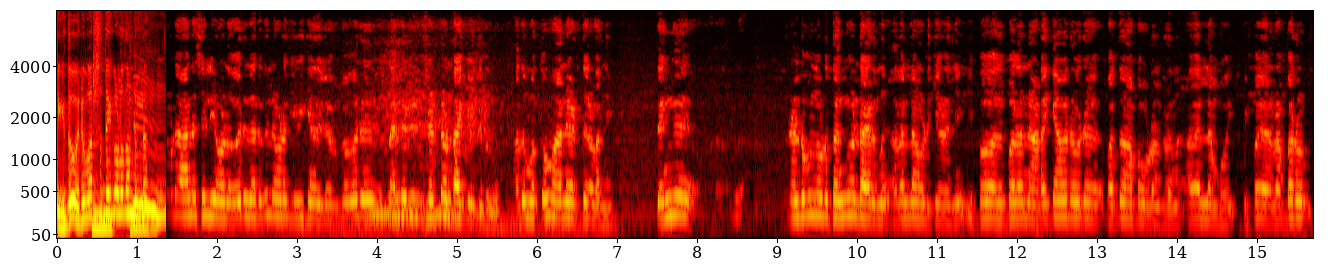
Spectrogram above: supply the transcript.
ഇത് ഒരു വർഷത്തേക്കുള്ളതുണ്ടല്ലോ. ഇവിടെ ആനശല്യമാണ്. ഒരു തരത്തിൽ ഇവിടെ ജീവിക്കാനില്ല ഇപ്പൊ ഒരു നല്ലൊരു ഷെഡ് ഉണ്ടാക്കി വെച്ചിരുന്നു. അത് മൊത്തവും ആന എടുത്ത് കളഞ്ഞ്. തെങ്ങ് രണ്ട് മൂന്നോട് തെങ്ങ് ഉണ്ടായിരുന്നു. അതെല്ലാം ഒടിച്ചു കഴിഞ്ഞ് ഇപ്പോൾ അതുപോലെ തന്നെ അടയ്ക്കാൻ വരെ ഒരു പത്ത് നാൽപ്പത് കൂടെ ഉണ്ടായിരുന്നു അതെല്ലാം പോയി. ഇപ്പോൾ റബ്ബറും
